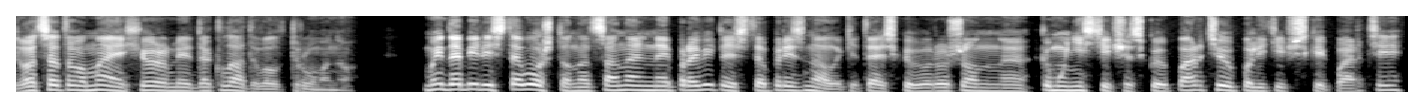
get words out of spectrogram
20 мая Херли докладывал Труману. Мы добились того, что национальное правительство признало китайскую вооруженную коммунистическую партию политической партией,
